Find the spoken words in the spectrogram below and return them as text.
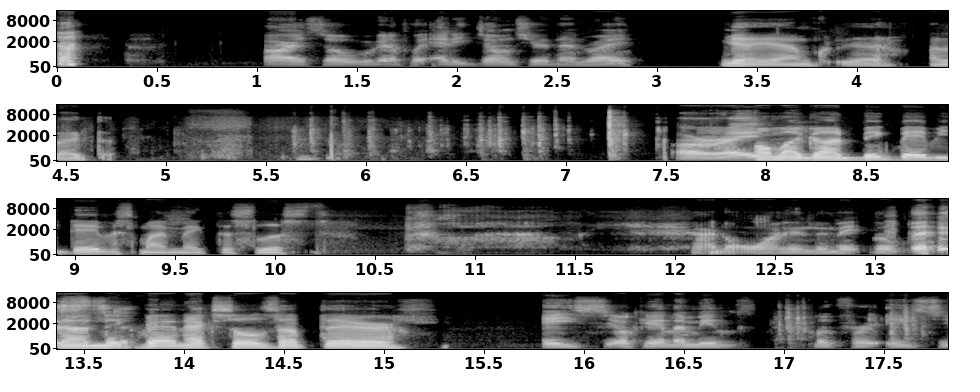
all right. So we're gonna put Eddie Jones here then, right? Yeah, yeah, I'm, yeah. I like that. All right. Oh my God, Big Baby Davis might make this list. I don't want him to make the list. Now Nick Van Exel's up there. AC. Okay, let me look for AC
